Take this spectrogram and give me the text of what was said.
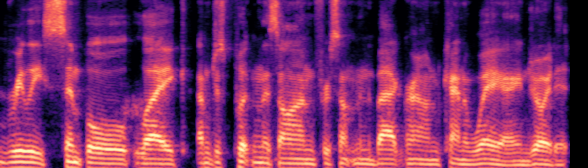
really simple, like I'm just putting this on for something in the background kind of way. I enjoyed it,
